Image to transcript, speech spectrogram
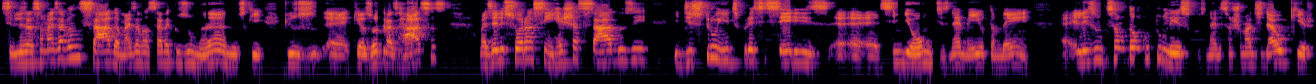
civilização mais avançada, mais avançada que os humanos, que, que, os, é, que as outras raças, mas eles foram assim rechaçados e e destruídos por esses seres é, é, é, simbiontes, né? Meio também. É, eles não são tão cutulescos, né? Eles são chamados de Daukir.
